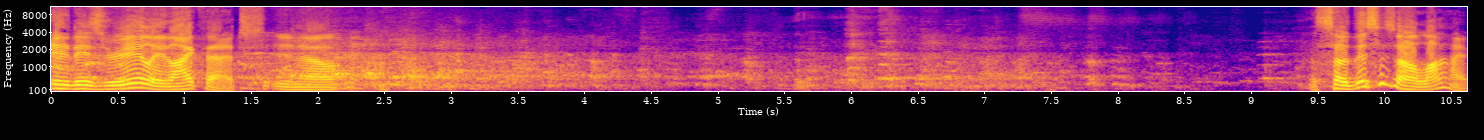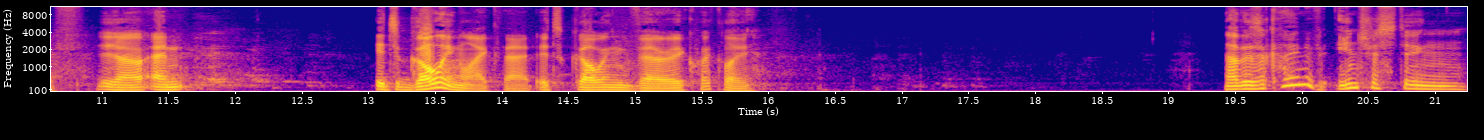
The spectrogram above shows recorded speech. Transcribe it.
it is really like that, you know. So this is our life, you know, and it's going like that. It's going very quickly. Now, there's a kind of interesting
